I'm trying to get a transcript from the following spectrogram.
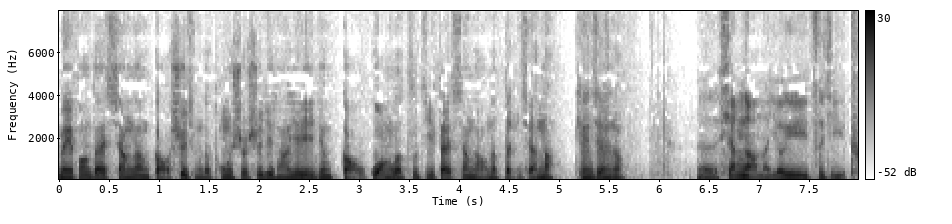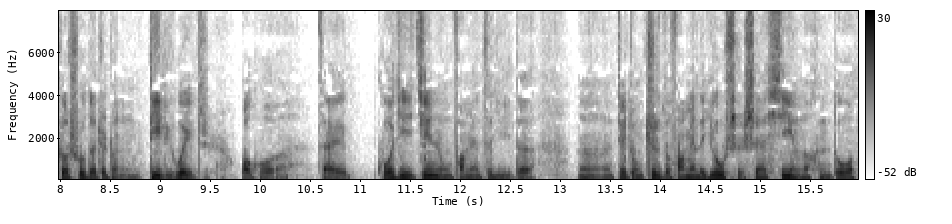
美方在香港搞事情的同时，实际上也已经搞光了自己在香港的本钱呢？田先生。呃，香港呢，由于自己特殊的这种地理位置，包括在国际金融方面自己的嗯这种制度方面的优势，实际上吸引了很多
